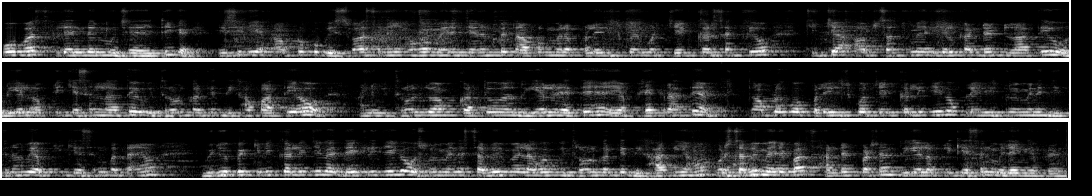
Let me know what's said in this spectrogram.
वो बस लेन देन मुझे है, ठीक है? इसीलिए आप लोग को विश्वास नहीं होगा मेरे चैनल पर तो आप लोग मेरा प्ले लिस्ट को एक बार चेक कर सकते हो कि क्या आप सच में रियल कंटेंट लाते हो रियल एप्लीकेशन लाते हो विथड्रॉल करके दिखा पाते हो? यानी विथड्रॉल जो आप करते हो रियल रहते हैं या फेक रहते हैं तो आप लोग वो प्ले लिस्ट को चेक कर लीजिएगा। प्ले लिस्ट में मैंने जितना भी एप्लीकेशन बताया हूँ वीडियो पे क्लिक कर लीजिएगा, देख लीजिएगा, उसमें मैंने सभी में लगभग विथ्रोल करके दिखा दिया हूँ और सभी मेरे पास हंड्रेड परसेंट रियल अप्लीकेशन मिलेंगे फ्रेंड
